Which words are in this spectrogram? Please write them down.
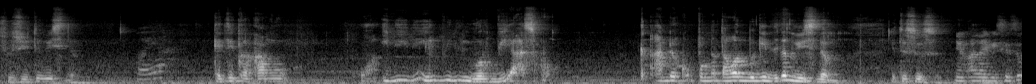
Susu itu wisdom. Oh ya. ketika kamu wah ini ini ilmu ini luar biasa kok. Ada kok pengetahuan begini. Kan wisdom. Itu susu. Yang alergi susu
